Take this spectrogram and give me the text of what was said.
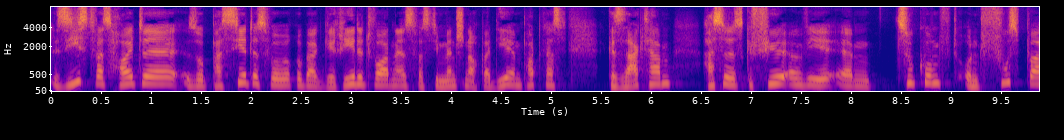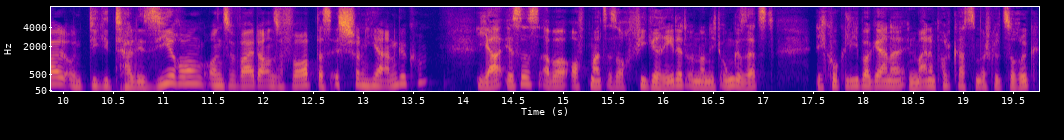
siehst, was heute so passiert ist, worüber geredet worden ist, was die Menschen auch bei dir im Podcast gesagt haben, hast du das Gefühl irgendwie ähm, Zukunft und Fußball und Digitalisierung und so weiter und so fort, das ist schon hier angekommen? Ja, ist es, aber oftmals ist auch viel geredet und noch nicht umgesetzt. Ich gucke lieber gerne in meinem Podcast zum Beispiel zurück,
